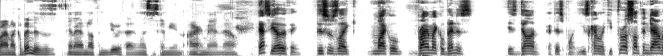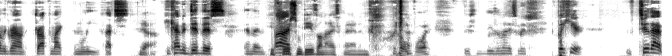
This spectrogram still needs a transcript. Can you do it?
Brian Michael Bendis is gonna have nothing to do with that unless he's gonna be an Iron Man now. That's the other thing. This was like Michael Brian Michael Bendis is done at this point. He's kind of like you throw something down on the ground, drop the mic, and leave. That's Yeah, he kind of did this, and then he bye. Oh, threw some D's on Iceman, and oh boy, there's these are nice man. But here, to that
